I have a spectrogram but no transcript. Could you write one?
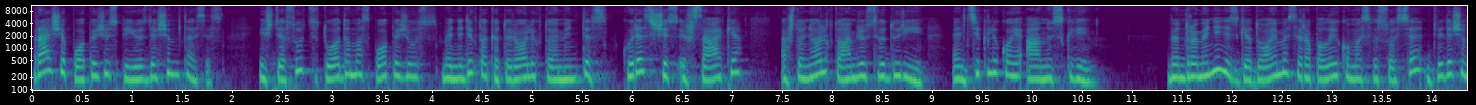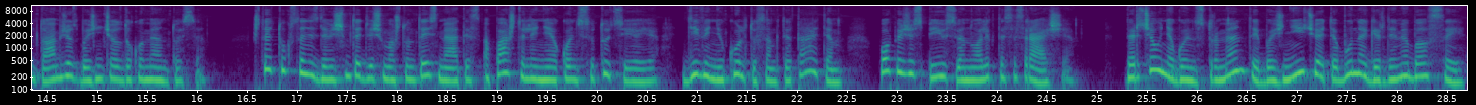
rašė popiežius Pijus X. Iš tiesų cituodamas popiežiaus Benedikto XIV mintis, kurias šis išsakė XVIII amžiaus vidury enciklikoje Anus Kvi. Bendruomeninis gėdojimas yra palaikomas visuose 20-ojo amžiaus bažnyčios dokumentuose. Štai 1928 metais apaštalinėje konstitucijoje Divinį kultų sanktitatėm popiežius Pijus XI rašė. Verčiau negu instrumentai bažnyčioje te būna girdimi balsai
